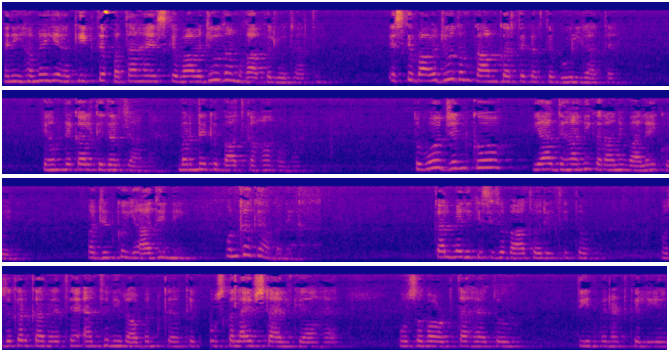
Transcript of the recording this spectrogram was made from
یعنی ہمیں یہ حقیقتیں پتا ہے اس کے باوجود ہم غافل ہو جاتے ہیں۔ اس کے باوجود ہم کام کرتے کرتے بھول جاتے ہیں کہ ہم نے کل کدھر جانا ہے، مرنے کے بعد کہاں ہونا ہے۔ تو وہ جن کو یاد دہانی کرانے والا ہی کوئی نہیں، اور جن کو یاد ہی نہیں، ان کا کیا بنے گا؟ کل میری کسی سے بات ہو رہی تھی تو وہ ذکر کر رہے تھے اینتھنی رابن کا کہ اس کا لائف اسٹائل کیا ہے وہ صبح اٹھتا ہے تو تین منٹ کے لیے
